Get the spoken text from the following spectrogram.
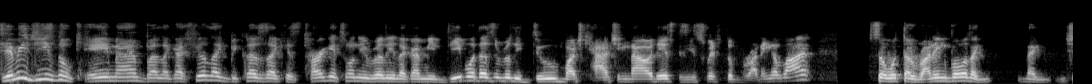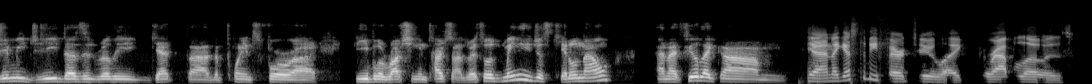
Jimmy G's okay, man, but like I feel like because like his targets only really like I mean Deebo doesn't really do much catching nowadays because he switched to running a lot. So with the running ball, like like Jimmy G doesn't really get uh, the points for uh, Deebo rushing and touchdowns, right? So it's mainly just Kittle now, and I feel like um yeah, and I guess to be fair too, like Garoppolo is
